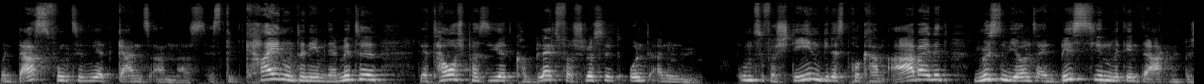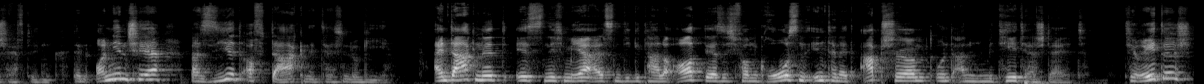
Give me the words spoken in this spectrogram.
und das funktioniert ganz anders. Es gibt kein Unternehmen der Mitte, der Tausch passiert komplett verschlüsselt und anonym. Um zu verstehen, wie das Programm arbeitet, müssen wir uns ein bisschen mit dem Darknet beschäftigen. Denn OnionShare basiert auf Darknet-Technologie. Ein Darknet ist nicht mehr als ein digitaler Ort, der sich vom großen Internet abschirmt und Anonymität herstellt. Theoretisch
